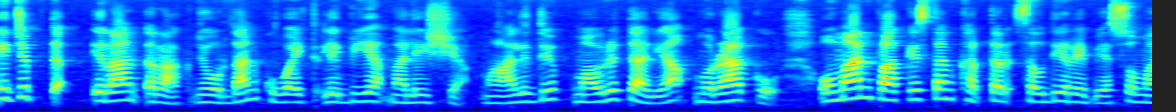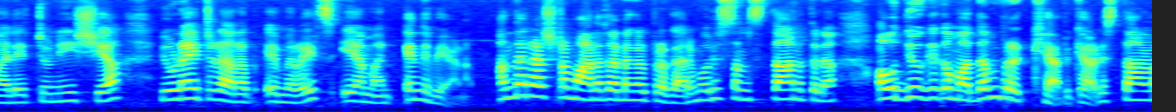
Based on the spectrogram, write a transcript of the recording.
Egypt Iran Iraq Jordan Kuwait Libya Malaysia Maldives Mauritania Morocco Oman Pakistan Qatar Saudi Arabia Somalia Tunisia United Arab Emirates Yemen എന്നിവയാണ്. അന്താരാഷ്ട്ര മാനദണ്ഡങ്ങൾ പ്രകാരം ഒരു സംസ്ഥാനത്തിന് ഔദ്യോഗിക മതം പ്രഖ്യാപിക്കുക അടിസ്ഥാന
